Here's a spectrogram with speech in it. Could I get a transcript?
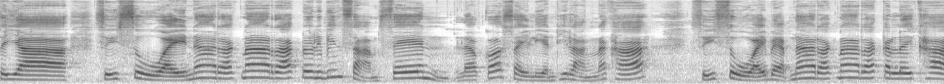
ษยา สวยๆ น่ารักน่ารักด้วยริบบิ้น 3 เส้น แล้วก็ใส่เหรียญที่หลังนะคะ สวยๆ แบบน่ารักน่ารักกันเลยค่ะ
